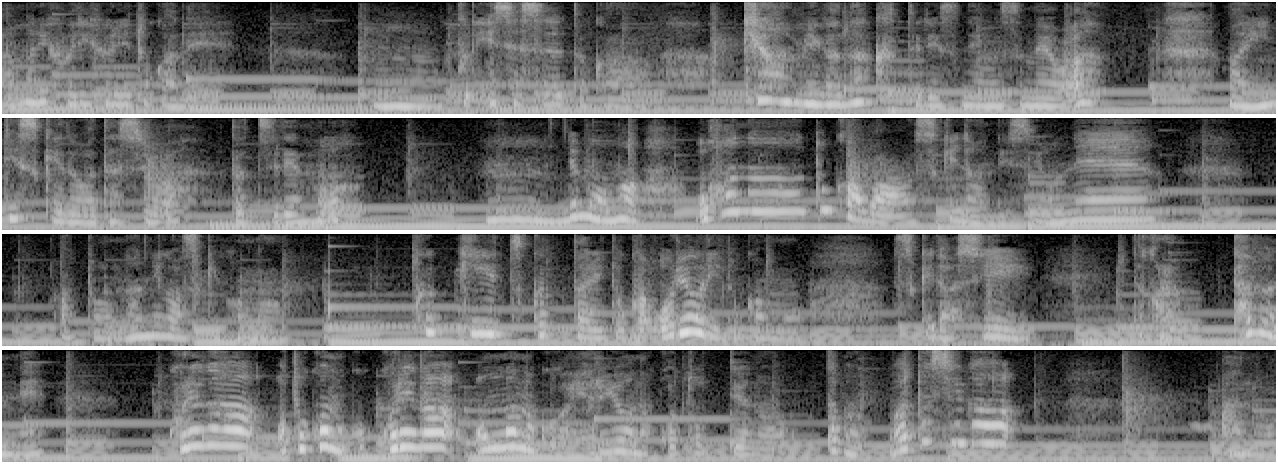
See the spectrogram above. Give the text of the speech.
あんまりフリフリとかねうん、プリンセスとか興味がなくてですね娘は。まあいいんですけど私は。どっちでも。うんでもまあお花とかは好きなんですよね。あと何が好きかな。クッキー作ったりとかお料理とかも好きだしだから多分ねこれが男の子これが女の子がやるようなことっていうのを多分私があの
